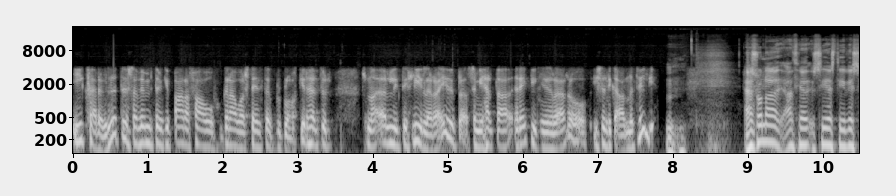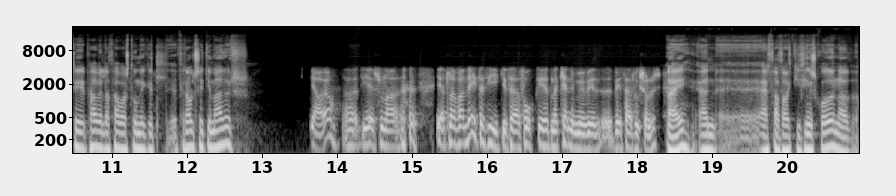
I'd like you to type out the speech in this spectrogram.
í hverjunu til þess að við myndum ekki bara fá gráar steintökblokkir heldur svona öllíti hlýleira yfirbræð sem ég held að reykvíkingar og Íslandika almennt vilji. Mm -hmm. En svona að því að síðast ég vissi Pavel að þá varst þú mikill frálsitjum aður Já, já, ég er svona, ég ætla að neyta því ekki þegar fólk hérna kennir mig við, við þær hugsanur. Nei, en eh, er það þá ekki þín skoðun að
